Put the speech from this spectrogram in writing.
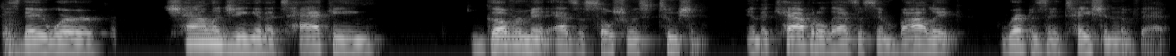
is they were challenging and attacking government as a social institution and the Capitol as a symbolic representation of that.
